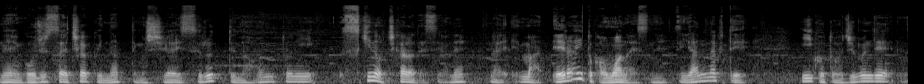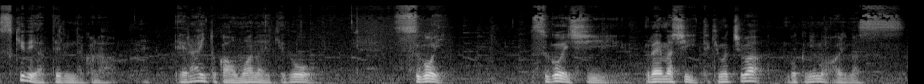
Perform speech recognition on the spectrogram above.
ね50歳近くになっても試合するっていうのは本当に好きの力ですよね。まあ偉いとか思わないですね。やんなくていいことを自分で好きでやってるんだから、ね、偉いとか思わないけどすごいすごいし羨ましいって気持ちは僕にもあります。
